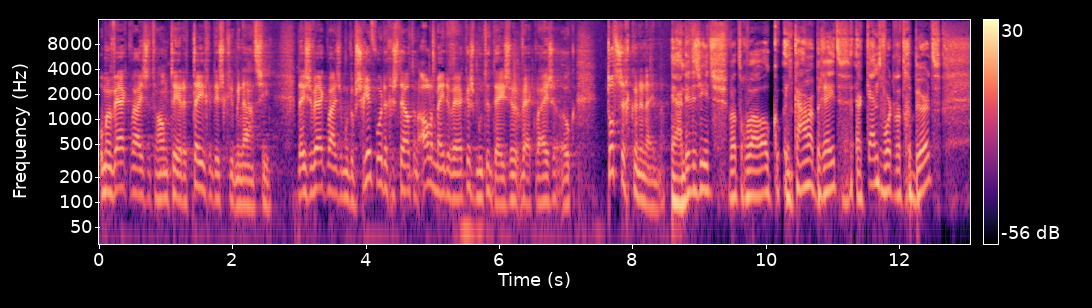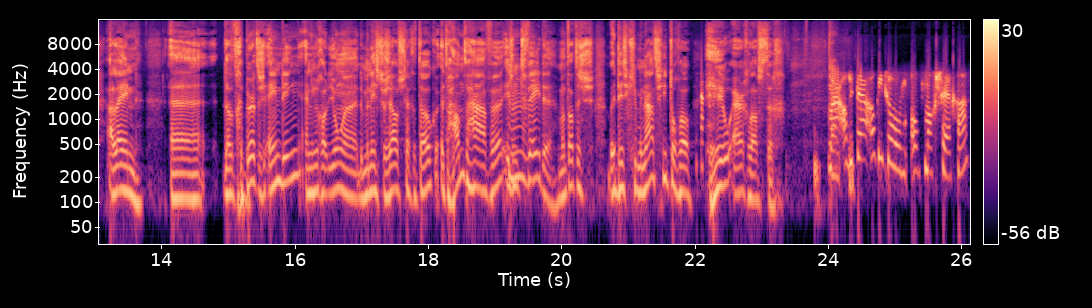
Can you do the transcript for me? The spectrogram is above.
om een werkwijze te hanteren tegen discriminatie. Deze werkwijze moet op schrift worden gesteld... en alle medewerkers moeten deze werkwijze ook tot zich kunnen nemen. Ja, en dit is iets wat toch wel ook in Kamerbreed erkend wordt dat het gebeurt. Alleen... Uh, dat het gebeurt is één ding. En Hugo de Jonge, de minister zelf, zegt het ook. Het handhaven is een tweede. Want dat is bij discriminatie toch wel heel erg lastig. Maar als ik daar ook iets op mag zeggen.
